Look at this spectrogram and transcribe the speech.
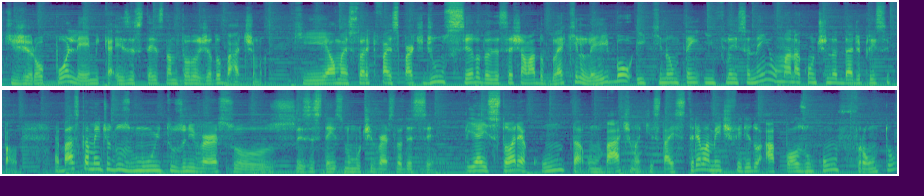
que gerou polêmica existente na mitologia do Batman, que é uma história que faz parte de um selo da DC chamado Black Label e que não tem influência nenhuma na continuidade principal. É basicamente um dos muitos universos existentes no multiverso da DC. E a história conta um Batman que está extremamente ferido após um confronto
